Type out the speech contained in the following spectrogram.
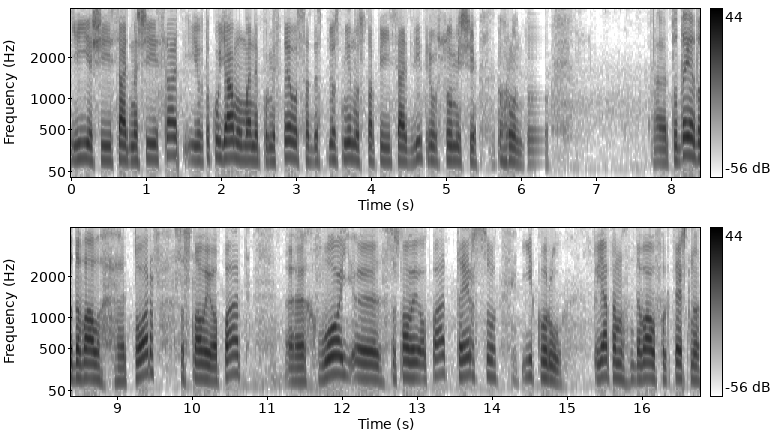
її 60 на 60 і в таку яму в мене помістилося десь плюс-мінус 150 літрів суміші ґрунту. Е, Туди я додавав е, торф, сосновий опад, е, хвой, сосновий опад, тирсу і кору. То я там давав фактично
